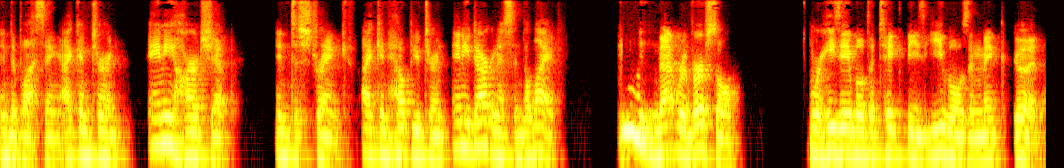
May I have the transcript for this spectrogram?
into blessing. I can turn any hardship into strength. I can help you turn any darkness into light. Hmm. that reversal, where he's able to take these evils and make good,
